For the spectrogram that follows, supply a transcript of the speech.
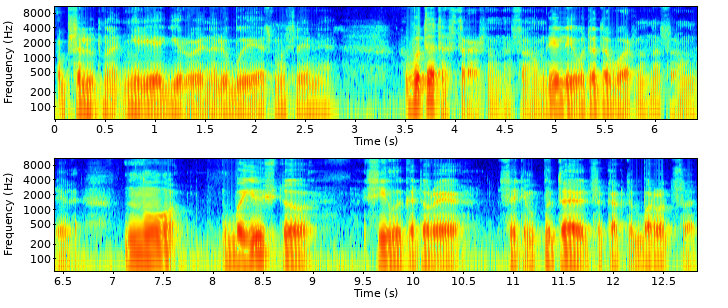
абсолютно не реагируя на любые осмысления. Вот это страшно на самом деле, и вот это важно на самом деле. Но боюсь, что силы, которые с этим пытаются как-то бороться,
